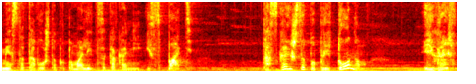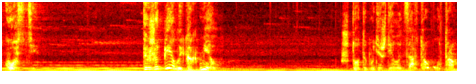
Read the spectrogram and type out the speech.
Вместо того, чтобы помолиться, как они, и спать, таскаешься по притонам и играешь в кости. Ты же белый, как мел. Что ты будешь делать завтра утром,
